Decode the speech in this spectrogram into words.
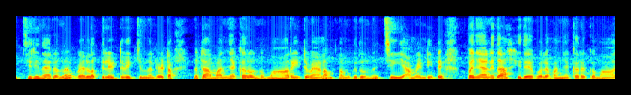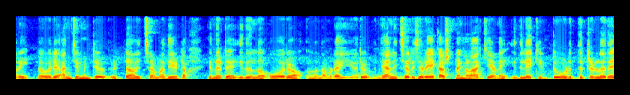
ഇച്ചിരി നേരം ഒന്ന് വെള്ളത്തിലിട്ട് വെക്കുന്നുണ്ട് കേട്ടോ. എന്നിട്ട് ആ മഞ്ഞക്കറ ഒന്ന് മാറിയിട്ട് വേണം നമുക്കിതൊന്ന് ചെയ്യാൻ വേണ്ടിയിട്ട്. അപ്പം ഞാനിതാ ഇതേപോലെ മഞ്ഞക്കറൊക്കെ മാറി ഒരു അഞ്ച് മിനിറ്റ് ഇട്ടാൽ വെച്ചാൽ മതി കേട്ടോ. എന്നിട്ട് ഇതൊന്ന് ഓരോ നമ്മുടെ ഈ ഒരു ഞാൻ ചെറിയ ചെറിയ കഷ്ണങ്ങളാക്കിയാണ് ഇതിലേക്ക് ഇട്ട് കൊടുത്തിട്ടുള്ളത്.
